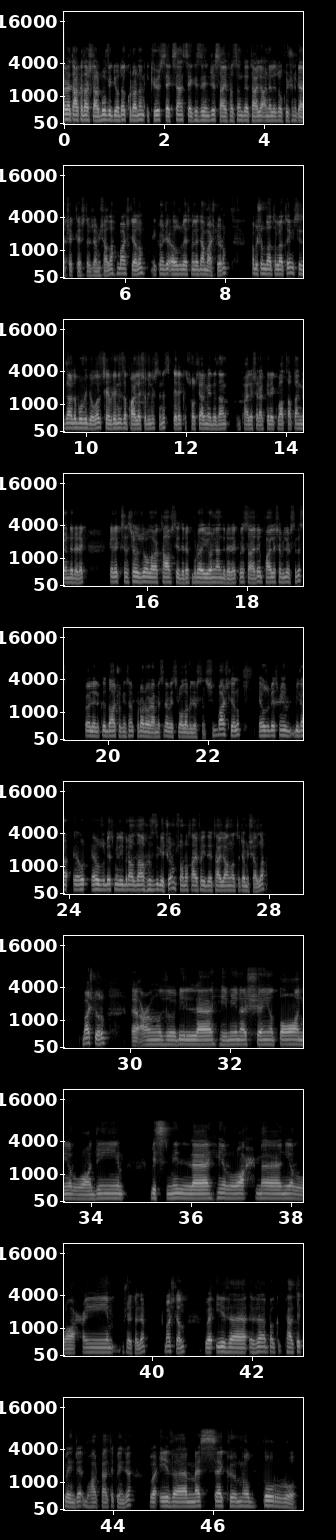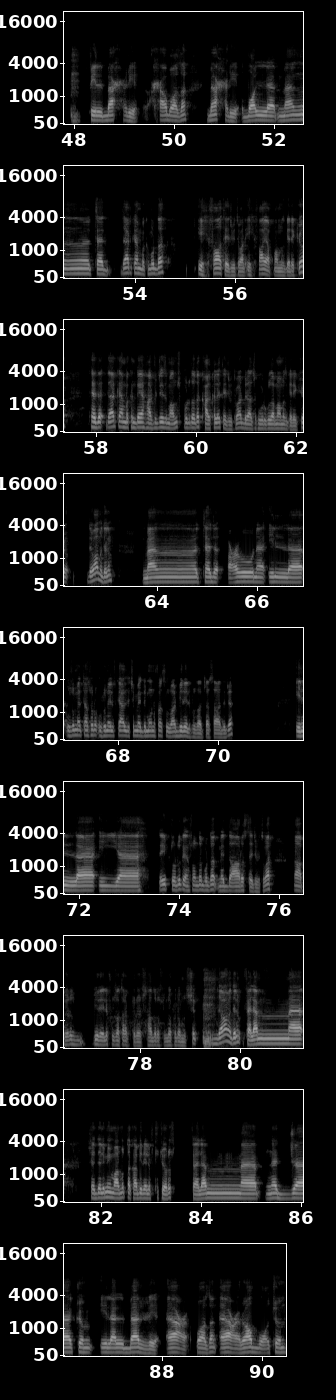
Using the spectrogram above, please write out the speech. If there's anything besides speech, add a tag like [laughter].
Evet arkadaşlar bu videoda Kur'an'ın 288. sayfasının detaylı analiz okuyuşunu gerçekleştireceğim inşallah. Başlayalım. İlk önce Euzu Besmele'den başlıyorum. Tabii şunu da hatırlatayım. Sizler de bu videoları çevrenizle paylaşabilirsiniz. Gerek sosyal medyadan paylaşarak, gerek WhatsApp'tan göndererek, gerekse sözlü olarak tavsiye ederek, buraya yönlendirerek vesaire paylaşabilirsiniz. Böylelikle daha çok insanın Kur'an öğrenmesine vesile olabilirsiniz. Şimdi başlayalım. Euzu Besmele'yi Euzu Besmele'yi biraz daha hızlı geçiyorum. Sonra sayfayı detaylı anlatacağım inşallah. Başlıyorum. Euzu billahi mineşşeytanirracim. Bismillahirrahmanirrahim. Bu şekilde başlayalım. Ve izâ zâ bak peltek verince bu harf peltek verince ve izâ messekumud-durru fil bahri ha boğazdan bahri dalle men derken bakın burada ihfa tecvidi var. İhfa yapmamız gerekiyor. Derken bakın D harfi cezim almış. Burada da kalkale tecvidi var. Birazcık vurgulamamız gerekiyor. Devam edelim. Men ted'une illa uzun metten sonra uzun elif geldiği için medde munfasıl var. Bir elif uzatacağız sadece. İlla iyyah deyip durduk. En sonunda burada medde arız tecvidi var. Ne yapıyoruz? Bir elif uzatarak duruyoruz. Hadır usulü okuduğumuz için. [clears throat] Devam edelim. Felemme şeddeli mim var. Mutlaka bir elif tutuyoruz. فَلَمَّا نَجَّاكُمْ اِلَى الْبَرِّ اَعْ Boğazdan اَعْرَضْتُمْ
